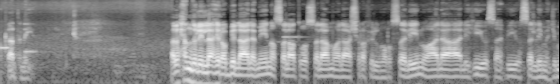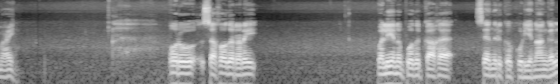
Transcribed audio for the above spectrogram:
பிரார்த்தனை அலமதுல்லாஹி ரபில் ஆலமீன் அஸ்ஸலாத்து வசலாம் அலா அஷ்ரஃபில் முர்சலீன் வாலா அலிஹி வசபி வசல்லிம் அஜ்மாயின் ஒரு சகோதரரை வழியனுப்புவதற்காக சேர்ந்திருக்கக்கூடிய நாங்கள்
